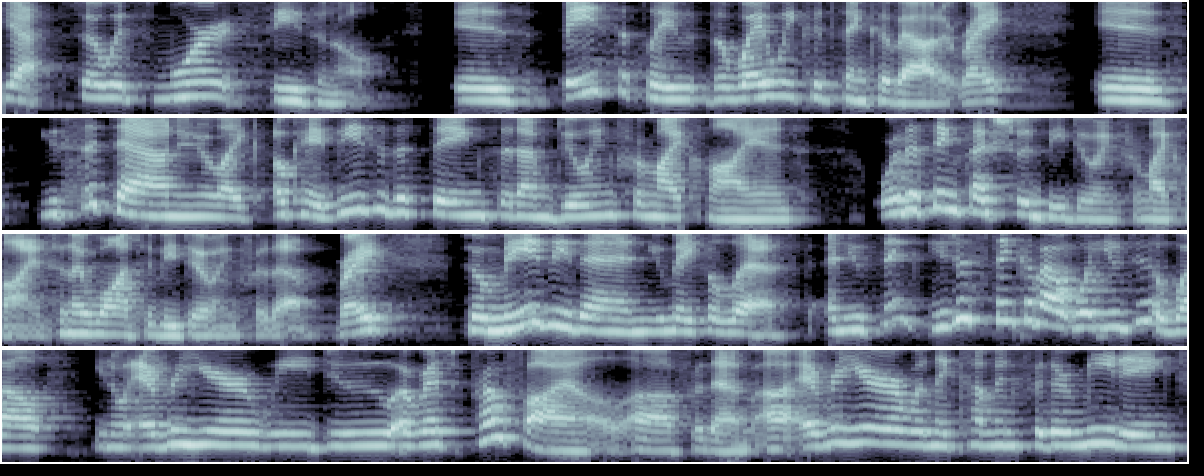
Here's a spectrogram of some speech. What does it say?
Yeah, so it's more seasonal. Is basically the way we could think about it, right? is you sit down and you're like, okay, these are the things that I'm doing for my clients or the things I should be doing for my clients and I want to be doing for them, right? So maybe then you make a list and you think, you just think about what you do. Well, you know, every year we do a risk profile uh, for them. Uh, every year when they come in for their meeting,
